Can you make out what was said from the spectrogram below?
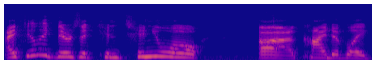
I feel like there's a continual uh kind of like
